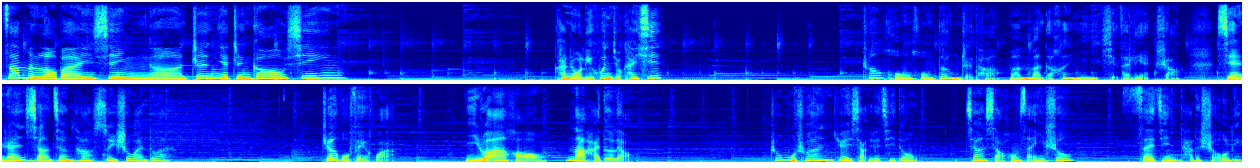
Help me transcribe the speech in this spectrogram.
咱们老百姓啊，真呀真高兴，看着我离婚你就开心。”张红红瞪着他，满满的恨意写在脸上，显然想将他碎尸万段。这不废话，你若安好，那还得了？周木川越想越激动，将小红伞一收，塞进他的手里。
